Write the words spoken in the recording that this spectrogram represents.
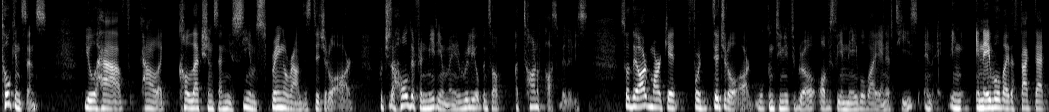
token sense, you'll have kind of like collections and museums spring around this digital art, which is a whole different medium and it really opens up a ton of possibilities. So the art market for digital art will continue to grow, obviously enabled by NFTs and being enabled by the fact that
